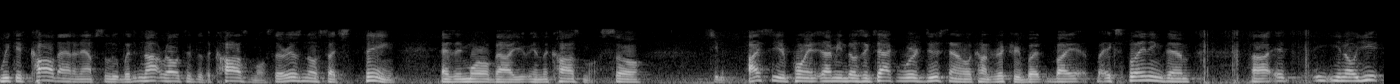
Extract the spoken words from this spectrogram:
we could call that an absolute, but not relative to the cosmos. There is no such thing as a moral value in the cosmos. So I see your point. I mean, those exact words do sound a little contradictory, but by, by explaining them, uh, it, you know, you,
